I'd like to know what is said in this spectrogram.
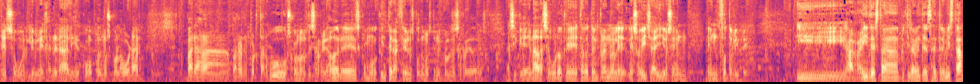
de software libre en general y de cómo podemos colaborar para, para reportar bugs con los desarrolladores, como qué interacciones podemos tener con los desarrolladores. Así que nada, seguro que tarde o temprano le- les oís a ellos en, en Foto Libre. Y a raíz de esta, precisamente de esta entrevista,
